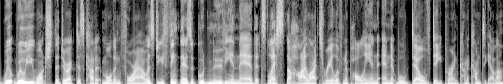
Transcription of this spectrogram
Will, will you watch the director's cut at more than four hours? Do you think there's a good movie in there that's less the highlights reel of Napoleon and it will delve deeper and kind of come together?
